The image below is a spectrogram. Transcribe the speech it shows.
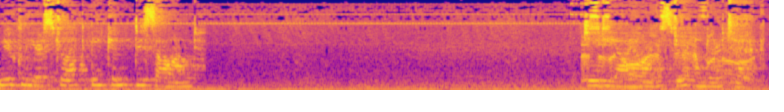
Nuclear strike beacon disarmed. GDI harvester under attack.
